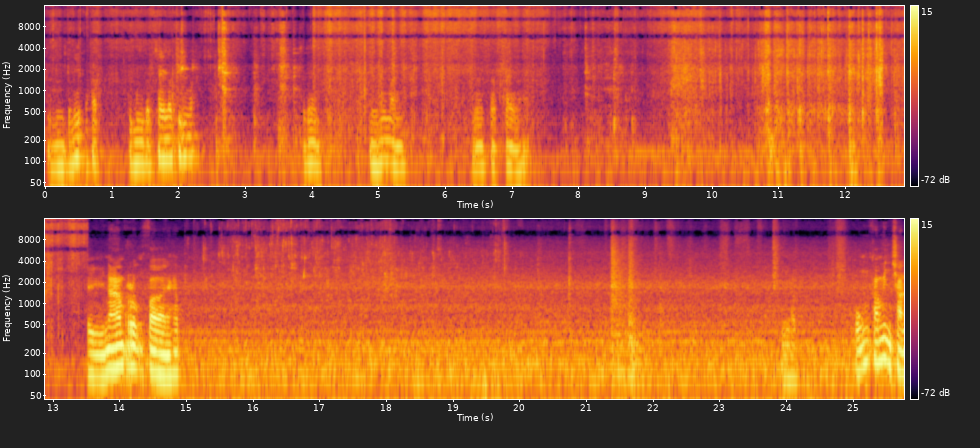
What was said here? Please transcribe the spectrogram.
ถุงมือตัวนี้นะครับถุงมือแบบใช้แล้วทิ้งเนาะจะได้เนื้อไม่มันเราจับใส่นะครับ ใส่น้ำลงไปนะครับ นี่ครับผงขมิ้นชัน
